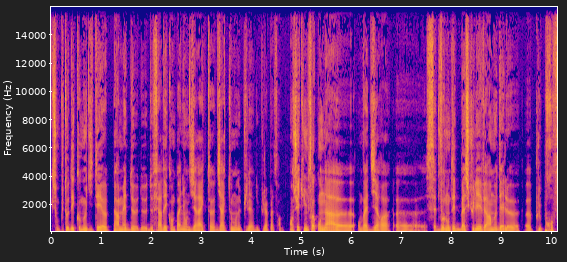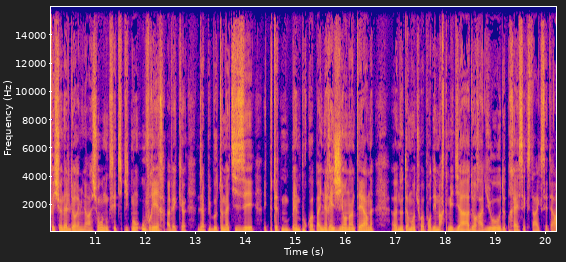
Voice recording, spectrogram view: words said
qui sont plutôt des commodités euh, permettent de, faire des campagnes en direct euh, directement depuis la depuis la plateforme. Ensuite, une fois qu'on a, on va dire, cette volonté de basculer vers un modèle plus professionnel de rémunération, donc c'est typiquement ouvrir avec de la pub automatisée, avec peut-être même pourquoi pas une régie en interne, notamment tu vois pour des marques médias, de radio, de presse, etc., etc.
